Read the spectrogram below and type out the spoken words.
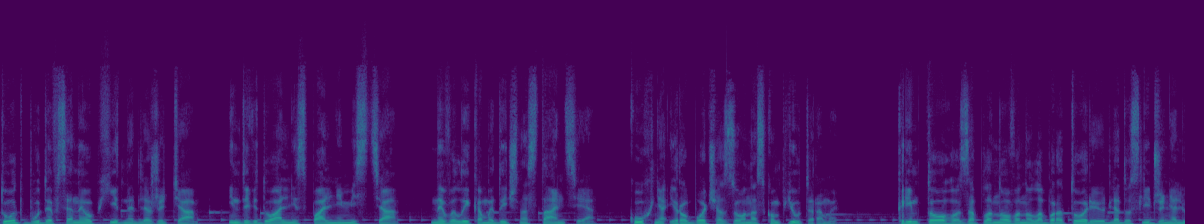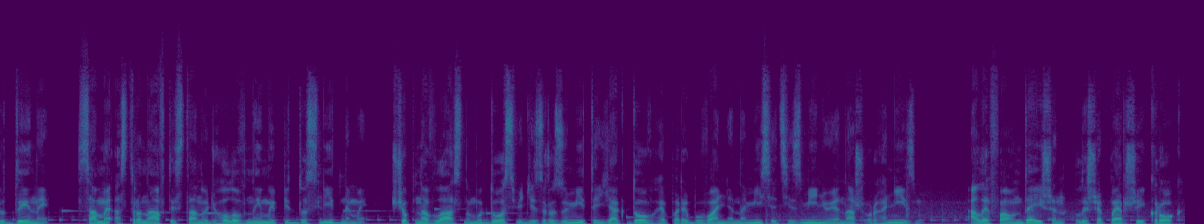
Тут буде все необхідне для життя: індивідуальні спальні місця, невелика медична станція, кухня і робоча зона з комп'ютерами. Крім того, заплановано лабораторію для дослідження людини. Саме астронавти стануть головними піддослідними, щоб на власному досвіді зрозуміти, як довге перебування на місяці змінює наш організм. Але Foundation – лише перший крок.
